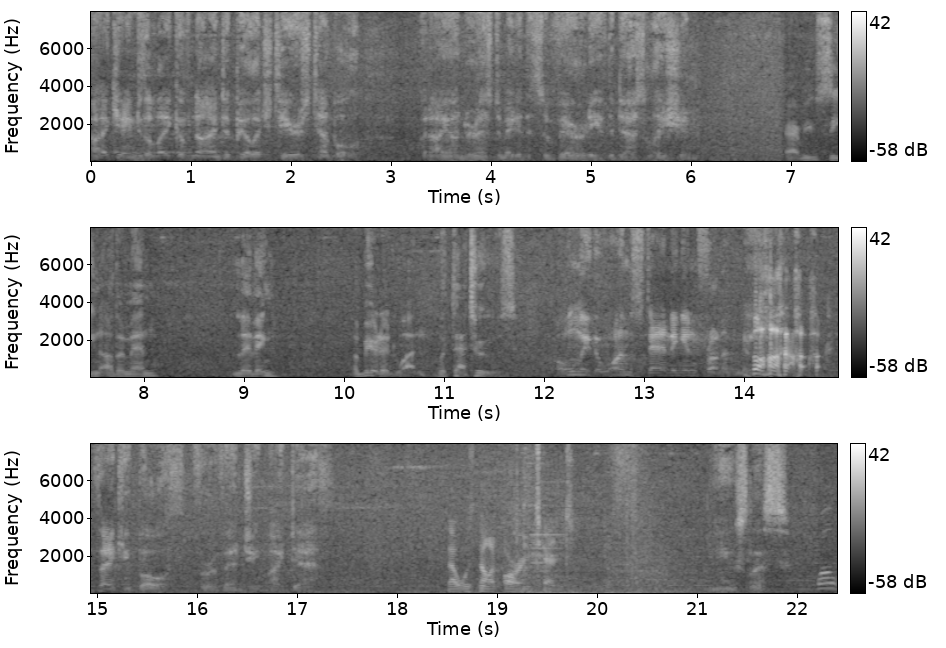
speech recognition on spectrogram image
I came to the Lake of Nine to pillage Tyr's temple, but I underestimated the severity of the desolation. Have you seen other men? Living? A bearded one with tattoos. Only the one standing in front of me. Thank you both for avenging my death. That was not our intent. Useless. Well,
